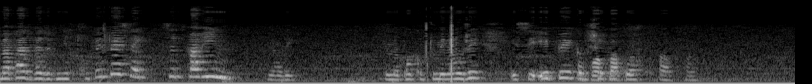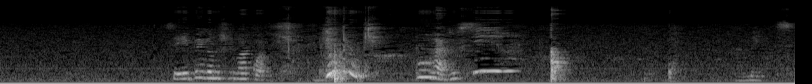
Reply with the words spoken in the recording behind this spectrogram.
ma pâte va devenir trop épaisse avec cette farine. Regardez, on n'a pas encore tout mélangé et c'est épais comme je On sais pas quoi. Ah. C'est épais comme je sais pas quoi. Donc, pour adoucir, on va mettre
